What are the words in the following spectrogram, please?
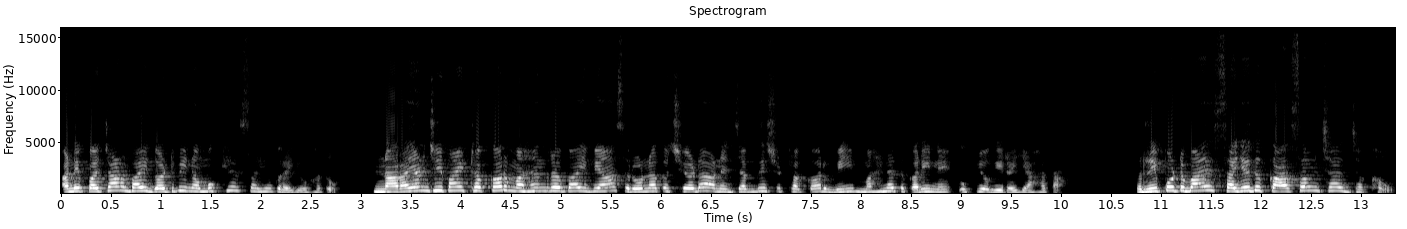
અને પચાણભાઈ ગઢવીનો મુખ્ય સહયોગ રહ્યો હતો. નારાયણજીભાઈ ઠક્કર, મહેન્દ્રભાઈ વ્યાસ, રોનક છેડા અને જગદીશ ઠક્કર વી મહેનત કરીને ઉપયોગી રહ્યા હતા. રિપોર્ટ બાય સૈયદ કાસમ છા જખૌ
